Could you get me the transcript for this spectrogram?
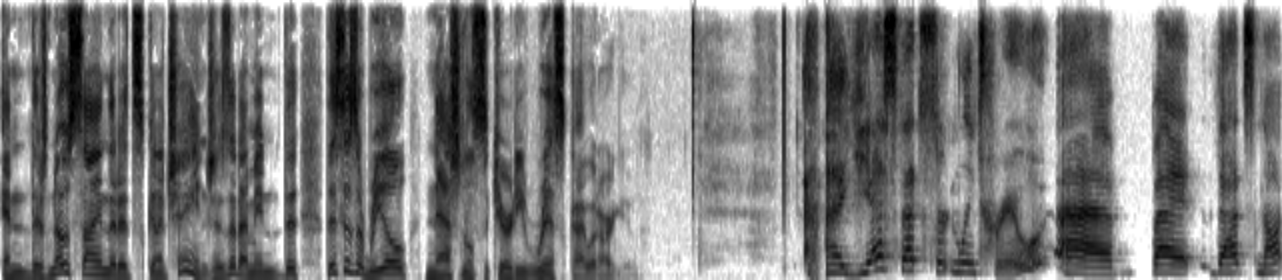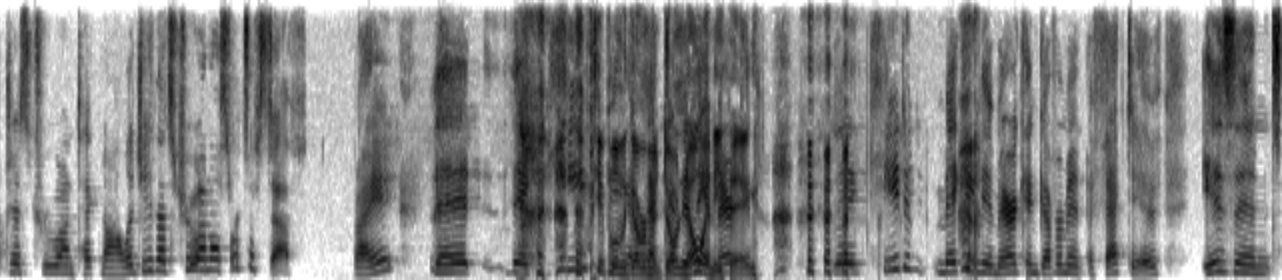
and there's no sign that it's going to change, is it? I mean, this is a real national security risk, I would argue. Uh, yes, that's certainly true. Uh, but that's not just true on technology, that's true on all sorts of stuff, right? That the People in the government don't know anything. American- the key to making the American government effective isn't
